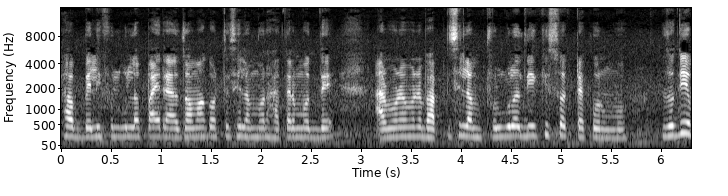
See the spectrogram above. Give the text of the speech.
সব বেলি ফুলগুলো পায়রা জমা করতেছিলাম মোর হাতের মধ্যে আর মনে মনে ভাবতেছিলাম, ফুলগুলো দিয়ে কিছু একটা করব। যদিও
